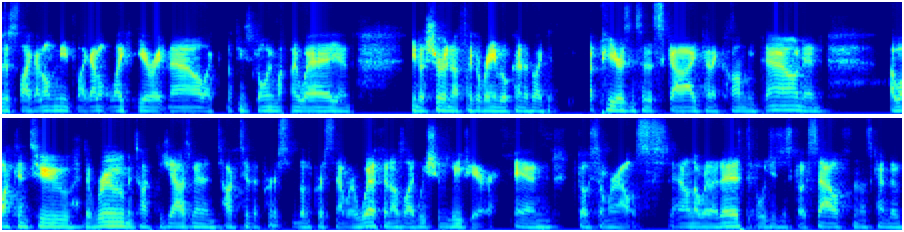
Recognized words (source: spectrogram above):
just like i don't need like i don't like here right now like nothing's going my way and you know sure enough like a rainbow kind of like appears into the sky kind of calmed me down and I walked into the room and talked to Jasmine and talked to the person, the person that we're with, and I was like, we should leave here and go somewhere else. And I don't know where that is, but we should just go south. And that's kind of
